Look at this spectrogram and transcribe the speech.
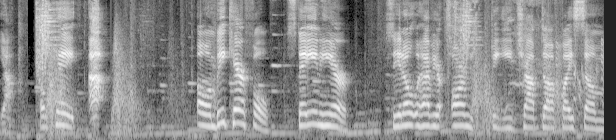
Yeah. Okay. Ah! Oh, and be careful. Stay in here. So you don't have your arms be chopped off by some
